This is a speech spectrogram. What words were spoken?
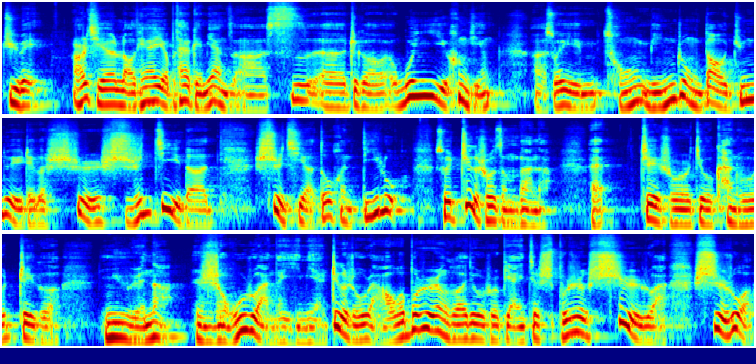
具备，而且老天爷也不太给面子啊，私呃这个瘟疫横行啊，所以从民众到军队这个士实际的士气啊都很低落，所以这个时候怎么办呢？哎。这时候就看出这个女人呐柔软的一面。这个柔软啊，我不是任何就是说贬义，就是不是示软示弱，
